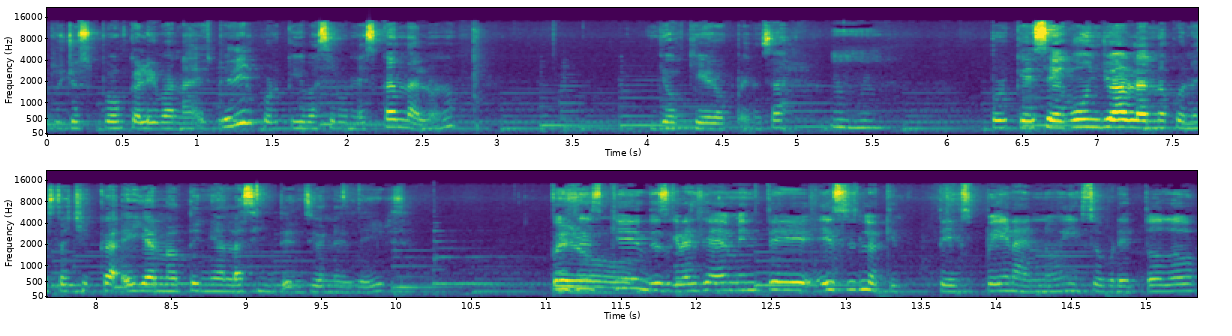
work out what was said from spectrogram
pues yo supongo que lo iban a despedir porque iba a ser un escándalo, ¿no? Yo quiero pensar. Porque según yo hablando con esta chica, ella no tenía las intenciones de irse. Pues es que desgraciadamente eso es lo que te espera, ¿no? Y sobre todo,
